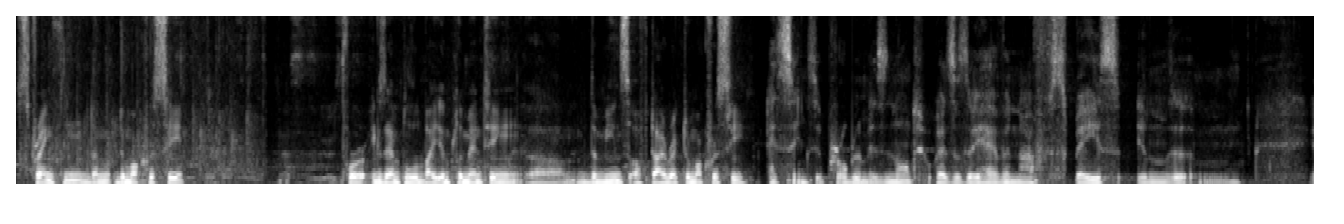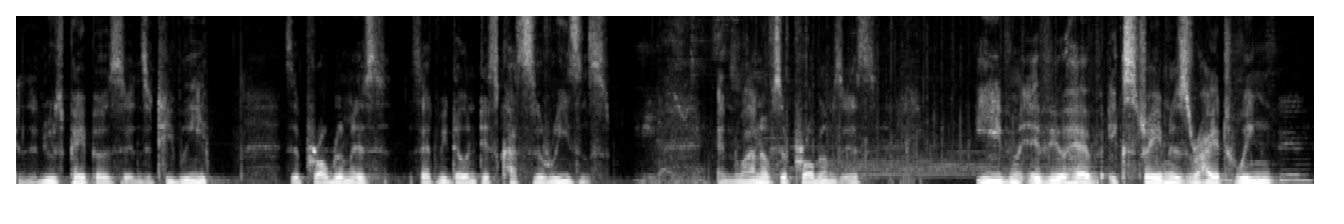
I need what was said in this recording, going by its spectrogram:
strengthen dem democracy, for example, by implementing um, the means of direct democracy. I think the problem is not whether they have enough space in the, in the newspapers, in the TV. The problem is that we don't discuss the reasons. And one of the problems is even if you have extremist right wing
